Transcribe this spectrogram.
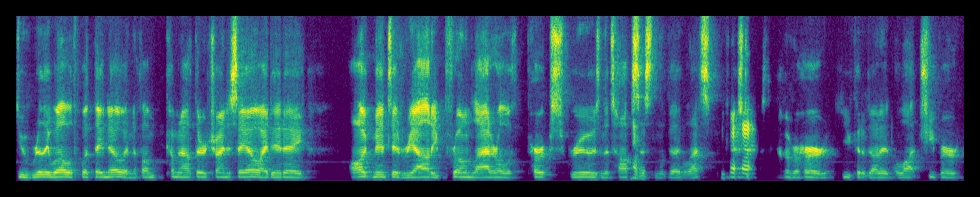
do really well with what they know. And if I'm coming out there trying to say, oh, I did a augmented reality prone lateral with perk screws and the top system, they'll be like, well, that's I've ever heard. You could have done it a lot cheaper,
